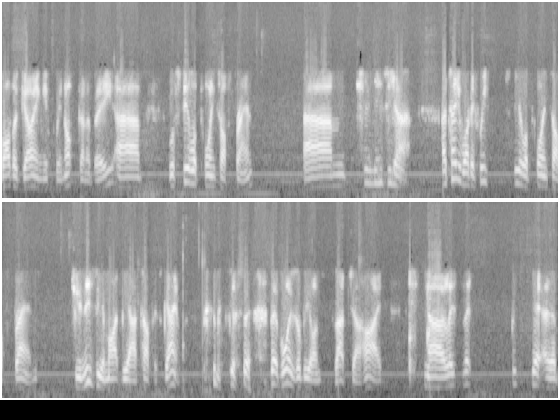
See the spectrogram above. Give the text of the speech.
bother going if we're not going to be? Um, we'll steal a point off France. Um, Tunisia. I tell you what, if we steal a point off France, Tunisia might be our toughest game because the, the, boys will be on such a high. No, let, let, us get a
